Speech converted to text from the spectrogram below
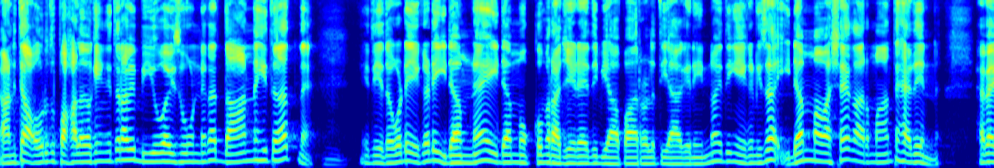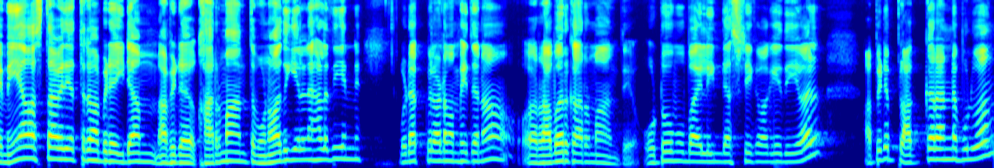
අනිත අවුදු පහලවකින් විතරයි බියවයි සෝන් එක දාන්න හිතරත් නෑ. ඉති එතකොට ඒකට ඉඩම් නෑ. ඉඩම් ඔක්කොම රජයට ඇති ව්‍යාපාරල තියාගෙන ඉන්න ඉතින් ඒක නිසා ඉඩම් අවශ්‍ය කර්මාන්ත හැදෙන්න්න හැබැයි මේ අවස්ථාව ඇතර අපිට ඉඩම් අපිට කර්මාන්ත මොනවද කියලන හල තියෙන්නේ. ගොඩක් වෙලාට ම හිතනවා රබර් කර්මාන්තය. ඔටෝමොබයිල් ඉන්ඩස්ට්‍රික වගේ දේවල් අපිට ප්ලක් කරන්න පුළුවන්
